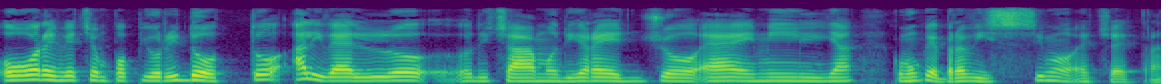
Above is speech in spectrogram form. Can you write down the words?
ora invece è un po' più ridotto a livello, eh, diciamo, di Reggio, eh, Emilia, comunque è bravissimo, eccetera.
